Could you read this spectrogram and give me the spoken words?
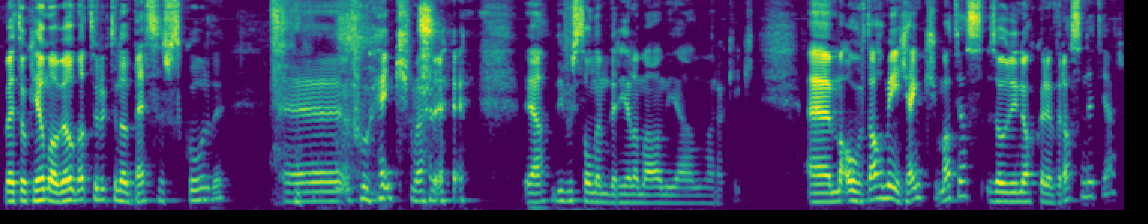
werd ook helemaal wild natuurlijk toen dat Dessers scoorde. eh, voor Henk. Maar eh, ja, die verstonden hem er helemaal niet aan. Maar. Eh, maar over het algemeen, Genk, Matthias, zou die nog kunnen verrassen dit jaar?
